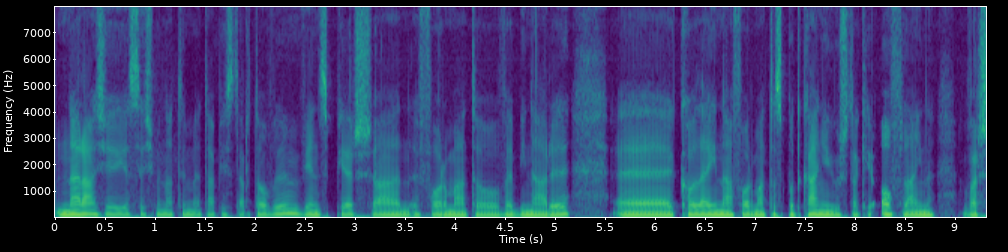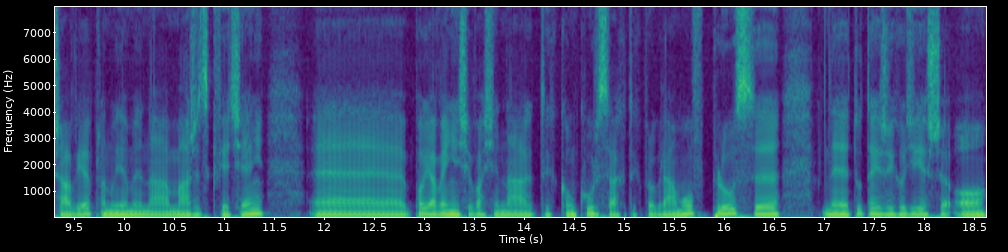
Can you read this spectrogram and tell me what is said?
na razie jesteśmy na tym etapie startowym, więc pierwsza forma to webinary, e, kolejna forma to spotkanie już takie offline w Warszawie, planujemy na marzec, kwiecień, e, pojawienie się właśnie na tych konkursach tych programów, plus e, e, tutaj jeżeli chodzi jeszcze o,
